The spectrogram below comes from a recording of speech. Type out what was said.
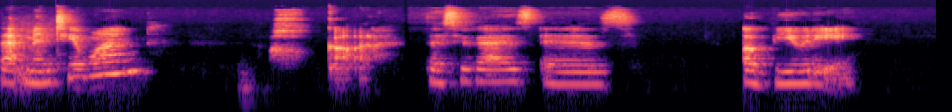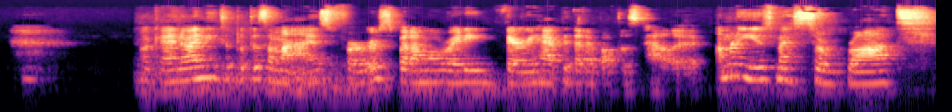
That minty one. Oh, God. This, you guys, is a beauty. Okay, I know I need to put this on my eyes first, but I'm already very happy that I bought this palette. I'm going to use my Surratt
